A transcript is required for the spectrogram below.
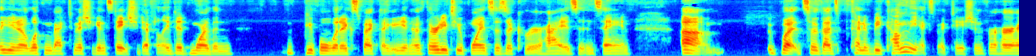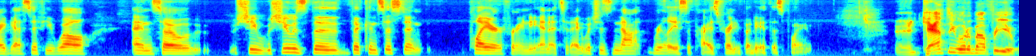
you know, looking back to Michigan State, she definitely did more than people would expect. Like, you know, 32 points as a career high is insane. Um, but so that's kind of become the expectation for her, I guess, if you will. And so she she was the the consistent player for Indiana today, which is not really a surprise for anybody at this point. And Kathy, what about for you?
